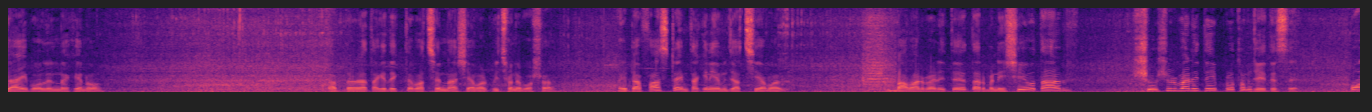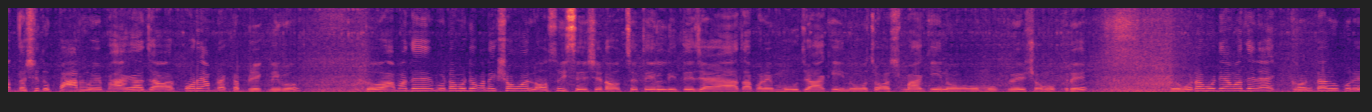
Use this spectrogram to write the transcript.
যাই বলেন না কেন। আপনারা তাকে দেখতে পাচ্ছেন না, সে আমার পিছনে বসা। এটা ফার্স্ট টাইম তাকে নিয়ে আমি যাচ্ছি আমার বাবার বাড়িতে, তার মানে সেও তার শ্বশুর বাড়িতেই প্রথম যেতেছে পদ্মা সেতু পার হয়ে ভাঙা যাওয়ার পরে আমরা একটা ব্রেক নিব। তো আমাদের মোটামুটি অনেক সময় লস হয়েছে সেটা হচ্ছে তেল নিতে যায়, তারপরে মুজা কিনো, চশমা কিনো, অমুক রে, সমুক রে। তো মোটামুটি আমাদের এক ঘণ্টার উপরে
